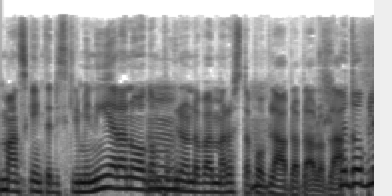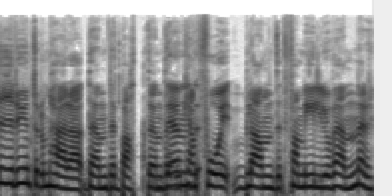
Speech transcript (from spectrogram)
man ska inte diskriminera någon Mm. på grund av vem man röstar på bla bla bla bla. Men då blir det ju inte de här, den debatten där Den- du kan få bland familj och vänner.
